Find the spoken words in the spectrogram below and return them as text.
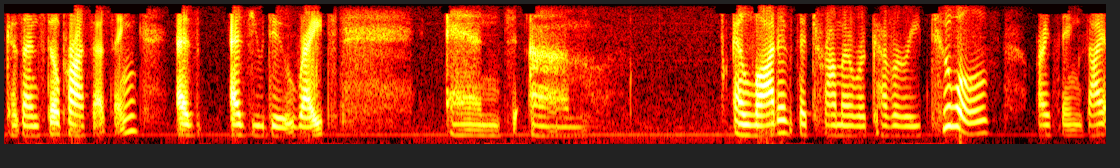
because I'm still processing, as as you do, right? And um, a lot of the trauma recovery tools are things I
